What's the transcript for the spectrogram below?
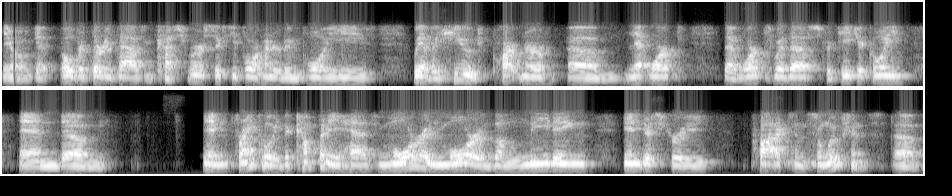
We've got over 30,000 customers, 6,400 employees. We have a huge partner um, network that works with us strategically. And, um, and frankly, the company has more and more of the leading industry products and solutions. Uh,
